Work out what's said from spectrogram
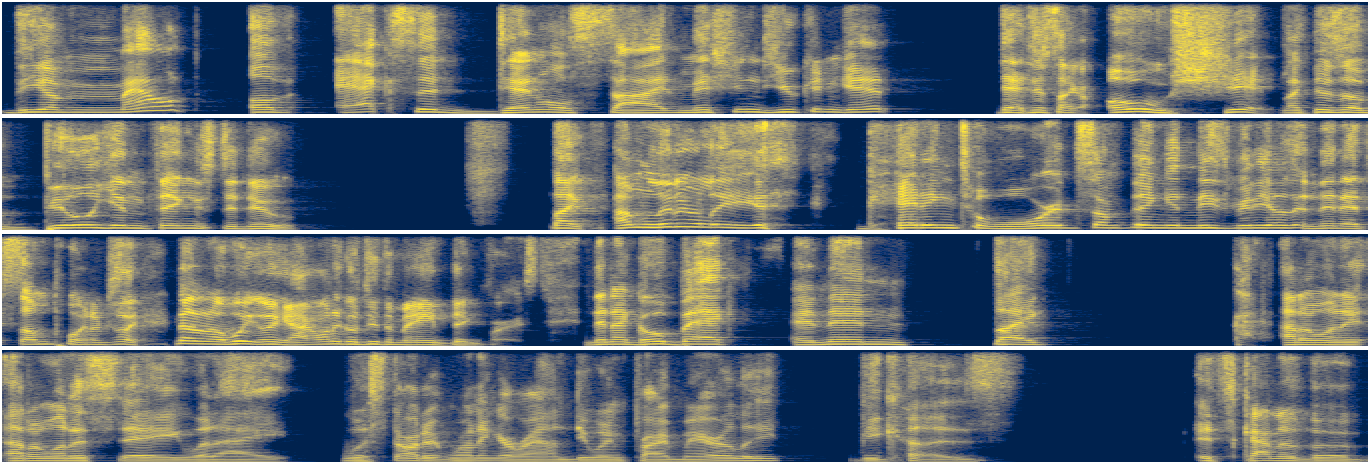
the amount of accidental side missions you can get that just like, oh shit, like there's a billion things to do. Like I'm literally heading towards something in these videos, and then at some point I'm just like, no, no, no, wait, wait, I want to go do the main thing first. Then I go back, and then like I don't want to, I don't want to say what I was started running around doing primarily because it's kind of the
